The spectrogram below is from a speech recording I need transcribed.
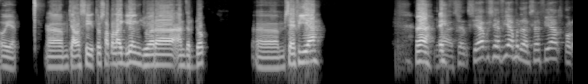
Oh ya. Em, Chelsea terus apa lagi yang juara underdog? Em, Sevilla. Nah, eh ya, Se- siap Sevilla benar. Sevilla kalau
